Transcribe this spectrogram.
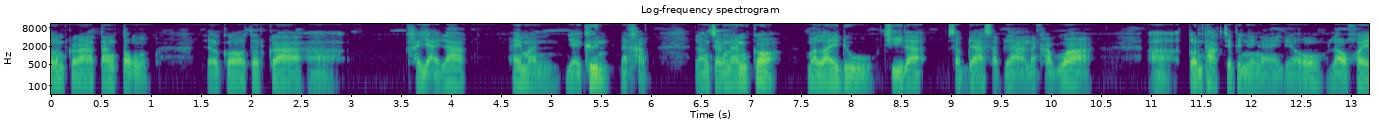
ต้นกล้าตั้งตรง แล้วก็ต้นกล้าขยายรากให้มันใหญ่ขึ้นนะครับ หลังจากนั้นก็มาไล่ดูทีละสัปดาห์สัปดาห์นะครับว่าต้นผักจะเป็นยังไง เดี๋ยวเราค่อย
